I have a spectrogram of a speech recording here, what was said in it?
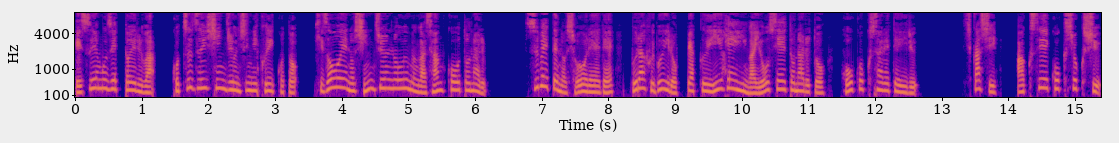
SMZL は骨髄浸潤しにくいこと、脾臓への浸潤の有無が参考となる。すべての症例でブラフ V600E 変異が陽性となると報告されている。しかし、悪性黒色種、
